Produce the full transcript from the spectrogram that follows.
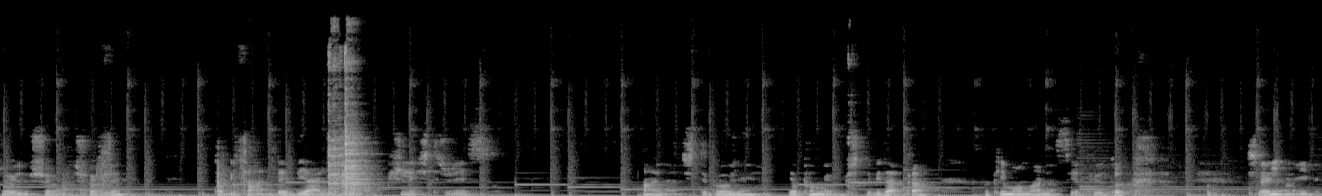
Şöyle şöyle şöyle. Tabii bir tane de diğerlerini birleştiririz. Aynen işte böyle yapamıyorum işte. Bir dakika. Bakayım onlar nasıl yapıyordu. Şöyle miydi?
